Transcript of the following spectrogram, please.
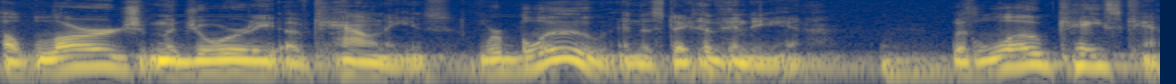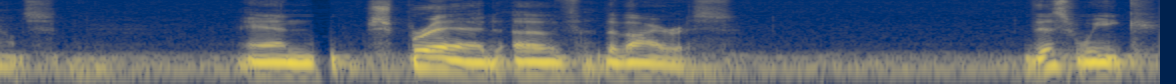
a large majority of counties were blue in the state of Indiana with low case counts and spread of the virus. This week,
